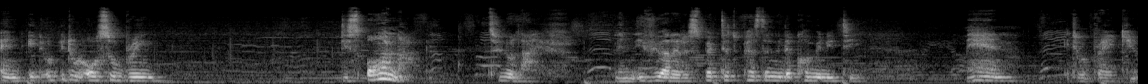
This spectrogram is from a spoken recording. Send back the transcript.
and it, it will also bring dishonor to your life. And if you are a respected person in the community, man, it will break you.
